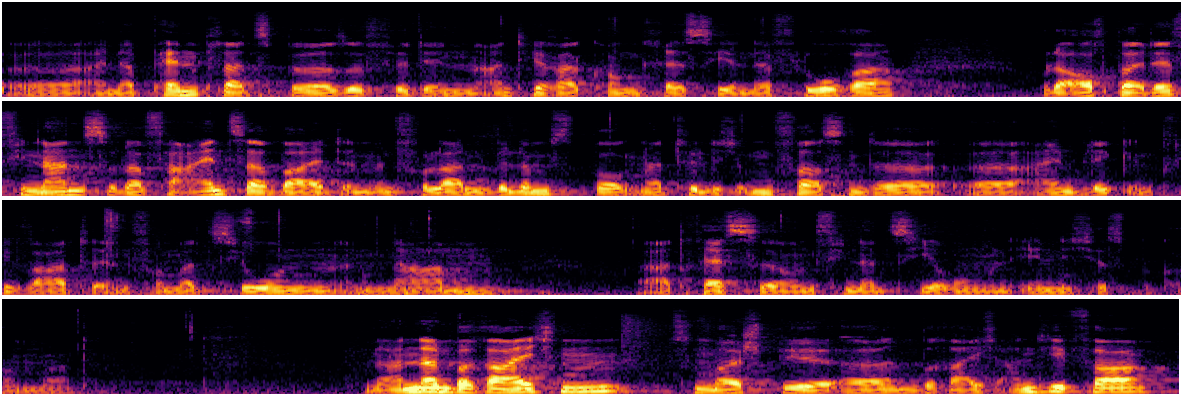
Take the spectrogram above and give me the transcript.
äh, einer Pennplatzbörse für den Antira-Kongress hier in der Flora oder auch bei der Finanz- oder Vereinsarbeit im Infoladen Wilhelmsburg natürlich umfassende äh, Einblick in private Informationen, Namen, Adresse und Finanzierung und ähnliches bekommen hat. In anderen Bereichen, zum Beispiel äh, im Bereich Antifa,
